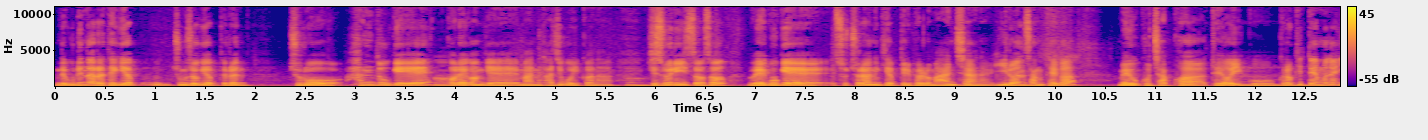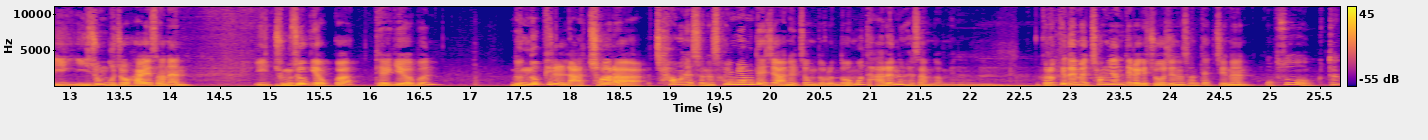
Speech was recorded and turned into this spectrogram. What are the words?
근데 우리나라 대기업, 중소기업들은 주로 한두 개의 어. 거래 관계만 가지고 있거나 기술이 있어서 외국에 수출하는 기업들이 별로 많지 않아요. 이런 상태가 매우 고착화되어 있고 그렇기 때문에 이 이중 구조 하에서는 이 중소기업과 대기업은 눈높이를 낮춰라 차원에서는 설명되지 않을 정도로 너무 다른 회사인 겁니다. 그렇게 되면 청년들에게 주어지는 선택지는 없어. 다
